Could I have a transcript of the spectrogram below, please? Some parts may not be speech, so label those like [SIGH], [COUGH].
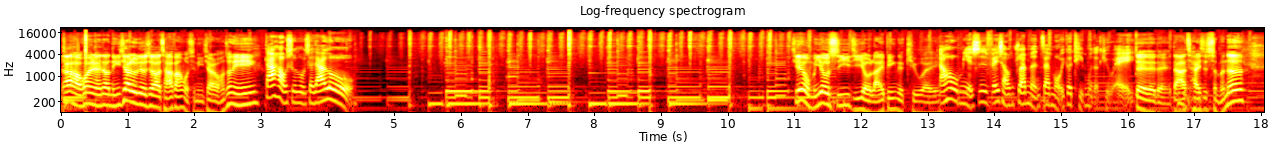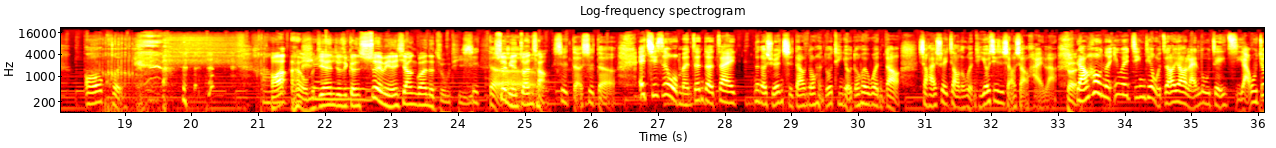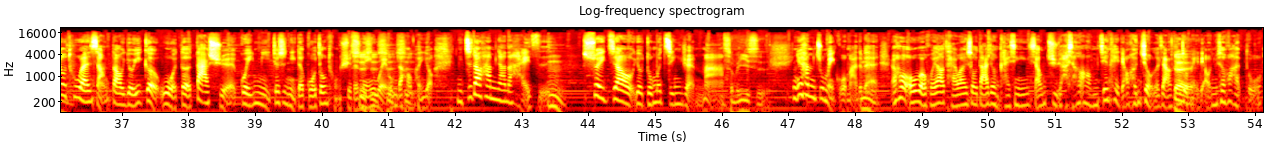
大家好，欢迎来到宁夏路六十号茶坊，我是宁夏路黄春宁。大家好，我是陆小佳路。今天我们又是一集有来宾的 Q&A，然后我们也是非常专门在某一个题目的 Q&A。对对对，大家猜是什么呢？哦，困。好啊，[LAUGHS] 我们今天就是跟睡眠相关的主题，是的，睡眠专场，是的，是的。哎，其实我们真的在那个许愿池当中，很多听友都会问到小孩睡觉的问题，尤其是小小孩啦。对。然后呢，因为今天我知道要来录这一集啊，我就突然想到有一个我的大学闺蜜，就是你的国中同学的那一位，我们的好朋友，你知道他们家的孩子，嗯。睡觉有多么惊人吗？什么意思？因为他们住美国嘛，对不对？嗯、然后偶尔回到台湾的时候，大家就很开心相聚啊，想说啊，我们今天可以聊很久了，这样很久没聊。女生话很多，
